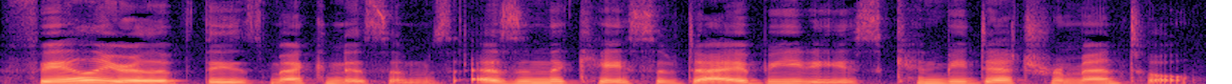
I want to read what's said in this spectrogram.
Failure of these mechanisms, as in the case of diabetes, can be detrimental.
